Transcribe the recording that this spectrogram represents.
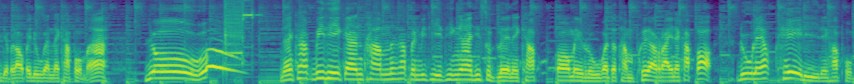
เดี๋ยวเราไปดูกันนะครับผมอะโย นะครับวิธีการทำนะครับเป็นวิธีที่ง่ายที่สุดเลยนะครับ ก็ไม่รู้ว่าจะทำเพื่ออะไรนะครับ ก็ดูแล้วเท่ดีนะครับ ผม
